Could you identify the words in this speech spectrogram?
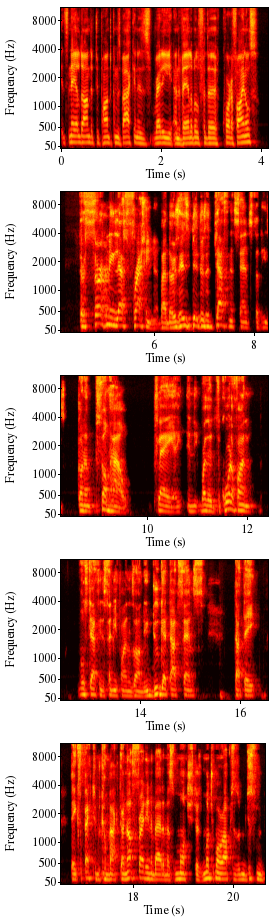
it's nailed on that Dupont comes back and is ready and available for the quarterfinals? There's certainly less fretting about. There's there's a definite sense that he's going to somehow play in the, whether it's the quarterfinal, most definitely the semi-finals on. You do get that sense that they they expect him to come back. They're not fretting about him as much. There's much more optimism just from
